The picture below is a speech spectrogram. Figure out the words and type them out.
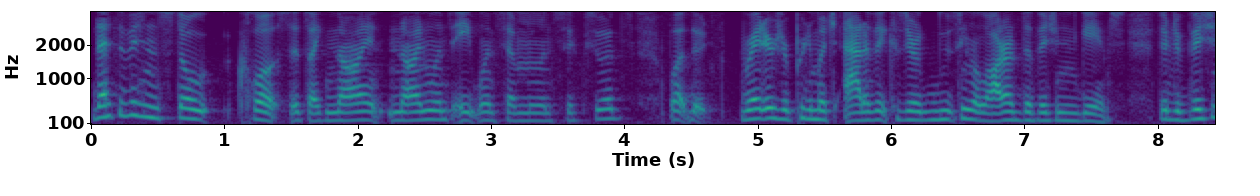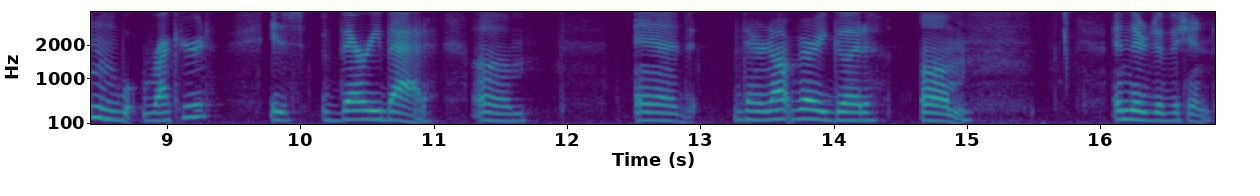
That division is still close. It's like nine nine wins, eight wins, seven wins, six wins. But the Raiders are pretty much out of it because they're losing a lot of division games. Their division record is very bad, um, and they're not very good um, in their division.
